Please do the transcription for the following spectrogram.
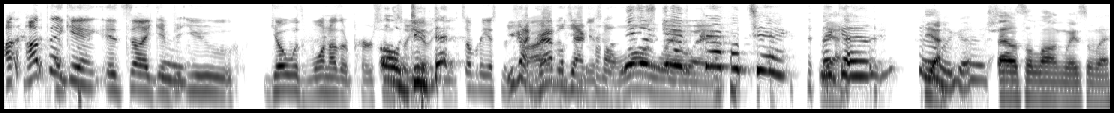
I, I'm thinking it's like if you go with one other person. Oh, so you dude, have- that- somebody has to. You got drive grapple jack from has a to- You just long way away. grapple check. That Yeah. guy. Oh Yeah. my gosh. that was a long ways away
